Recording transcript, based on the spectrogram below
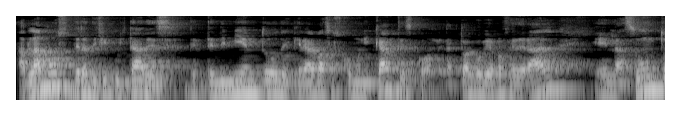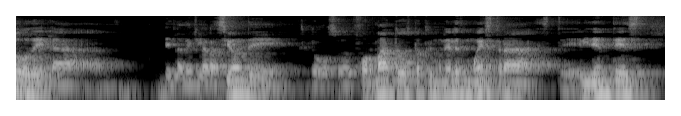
Hablamos de las dificultades de entendimiento, de crear vasos comunicantes con el actual gobierno federal, el asunto de la, de la declaración de los formatos patrimoniales muestra este, evidentes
